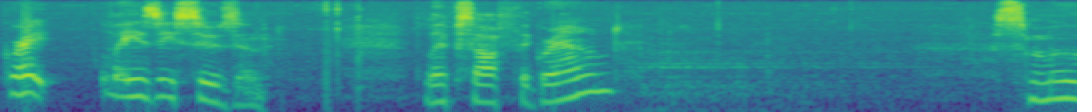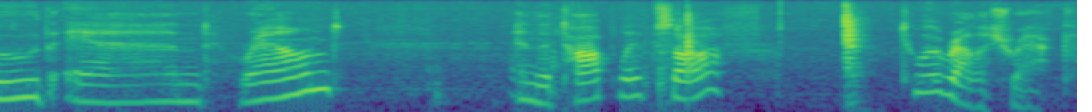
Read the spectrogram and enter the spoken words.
Great. Lazy Susan. Lifts off the ground. Smooth and round. And the top lifts off to a relish rack.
